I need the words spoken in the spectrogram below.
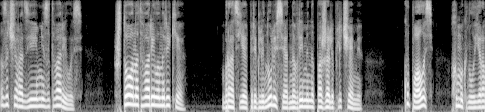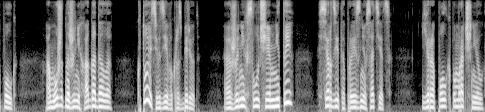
за чародеем не затворилась. Что она творила на реке? Братья переглянулись и одновременно пожали плечами. «Купалась», — хмыкнул Ярополк. «А может, на жениха гадала? Кто этих девок разберет?» «А жених случаем не ты?» — сердито произнес отец. Ярополк помрачнел.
